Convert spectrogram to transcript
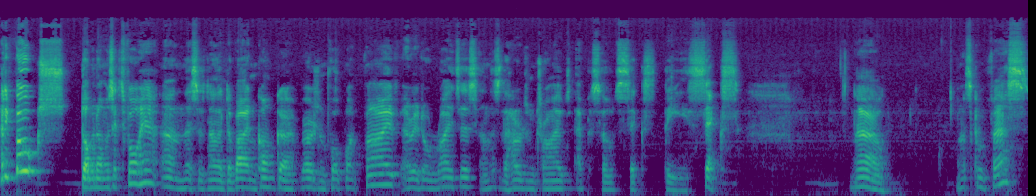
Howdy folks, Norman64 here, and this is another Divide and Conquer version 4.5, Eriador Rises, and this is the Haradrim Tribes episode 66. Now, let's confess,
